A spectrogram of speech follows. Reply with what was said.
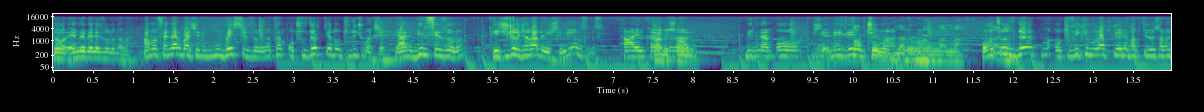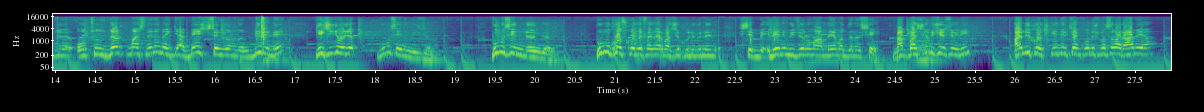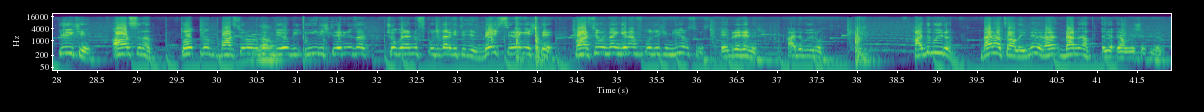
Doğru Emre Belezoğlu da var. Ama Fenerbahçe'nin bu 5 sezonunda tam 34 ya da 33 maçı. Yani bir sezonu geçici hocalarla geçti biliyor musunuz? Tahir Tabii sonra. bilmem o işte neydi? Top çevirdiler onlarla. 34 ma- 32 Murat Göğe bak diyor Samet Öner. 34 maç ne demek ya? 5 sezonunun birini geçici hoca bu mu senin vizyonun? Bu mu senin öngörün? Bu mu koskoca Fenerbahçe kulübünün işte be- benim vizyonumu anlayamadığınız şey? Bak başka bir şey söyleyeyim. Ali Koç gelirken konuşması var abi ya. Diyor ki Arsenal, Tottenham, Barcelona'dan Bravo. diyor bir iyi ilişkilerimiz var. Çok önemli futbolcular getireceğiz. 5 sene geçti. Barcelona'dan gelen futbolcu kim biliyor musunuz? Emre Demir. Hadi buyurun. Hadi buyurun. Ben hatalıyım değil mi? Ben, ben yanlış yapıyorum.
